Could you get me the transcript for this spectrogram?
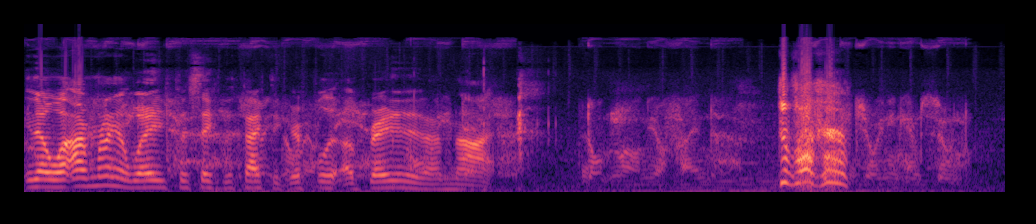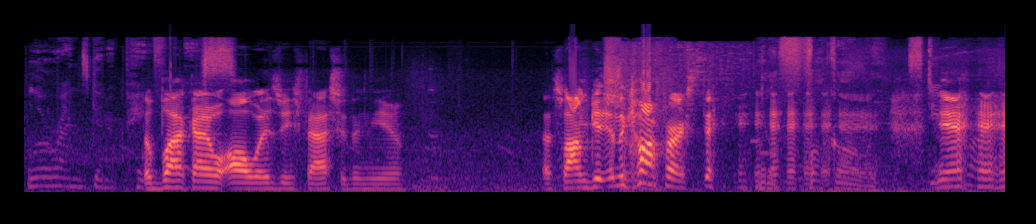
You know what? I'm running away for the sake of the fact that you're fully upgraded and I'm not. Don't mourn your friend. Get back here! Joining him soon. Loren's gonna pay The black guy will always be faster than you. That's why I'm getting in the car first. fuck on. Steel Yeah. Pro is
